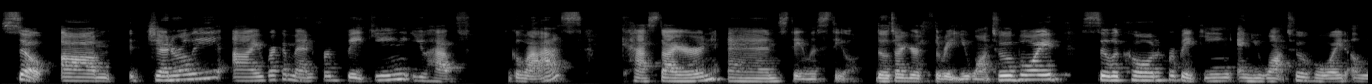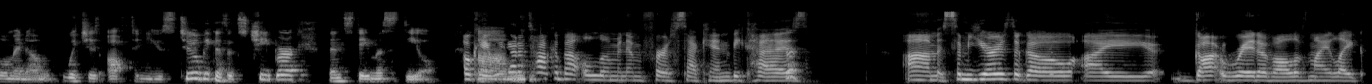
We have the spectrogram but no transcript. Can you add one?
So um, generally, I recommend for baking, you have glass, cast iron, and stainless steel. Those are your three. You want to avoid silicone for baking and you want to avoid aluminum, which is often used too because it's cheaper than stainless steel. Okay, we got Um, to talk about aluminum for a second because um some years ago I got rid of all of my like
